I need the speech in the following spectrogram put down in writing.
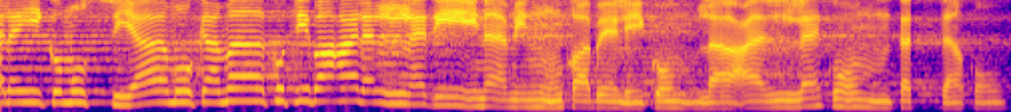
আলাইকুমুস সিয়ামু কামা কুতিবা আলাল্লাযীনা মিন ক্বাবলিকুম লাআল্লাকুম তাত্তাকুন।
